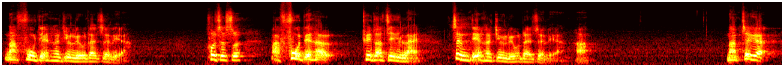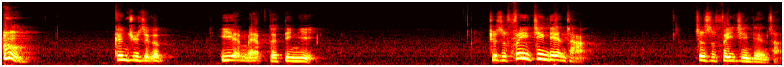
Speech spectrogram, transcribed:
那负电荷就留在这里啊。或者是把负电荷推到这里来，正电荷就留在这里啊啊。那这个 根据这个 EMF 的定义，就是非静电场，这是非静电场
